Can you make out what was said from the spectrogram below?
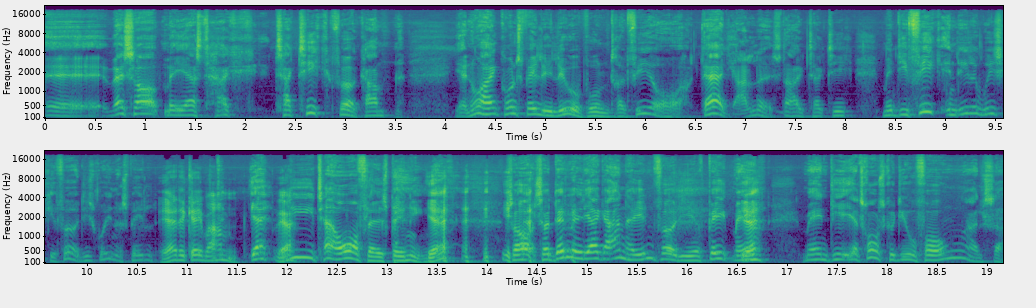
øh, hvad så med jeres tak- taktik før kampene? Ja, nu har han kun spillet i Liverpool 3-4 år. Der har de aldrig snakket taktik. Men de fik en lille whisky, før de skulle ind og spille. Ja, det gav varmen. Ja, ja. lige tage overfladespændingen. Ja. så, så den vil jeg gerne have indført i FB, men, ja. Ja. men de, jeg tror sgu, de er jo for unge, altså.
